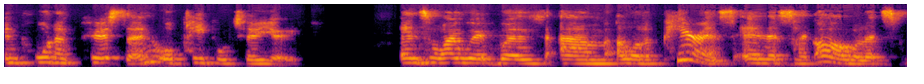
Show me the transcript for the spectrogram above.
important person or people to you? And so I work with um, a lot of parents, and it's like, oh, well, it's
